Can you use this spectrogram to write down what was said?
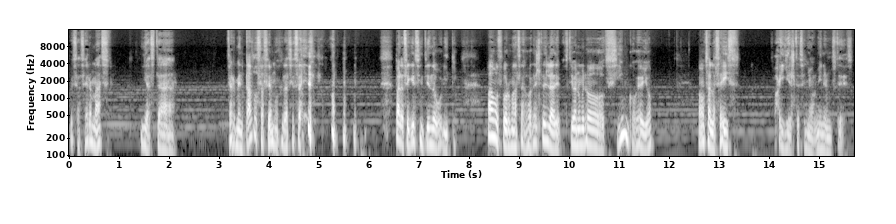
pues hacer más. Y hasta fermentados hacemos gracias a él. Para seguir sintiendo bonito. Vamos por más ahora. Esta es la diapositiva número 5, veo yo. Vamos a la 6. Ay, este señor, miren ustedes.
